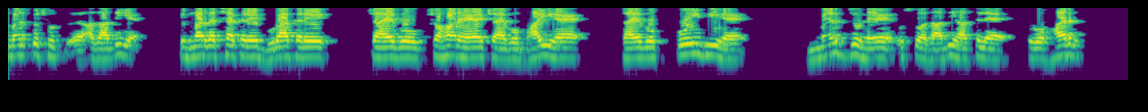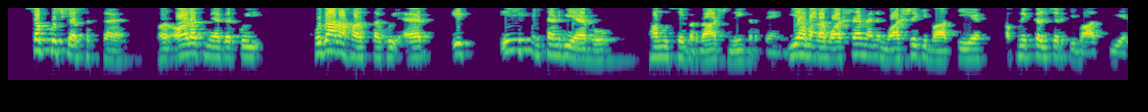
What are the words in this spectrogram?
मर्द को आज़ादी है, कि मर्द अच्छा करे, बुरा करे, चाहे वो शोहर है, चाहे वो भाई है, चाहे वो कोई भी है, मर्द जो है, उसको आज़ादी हासिल है कि वो हर सब कुछ कर सकता है। और औरत में अगर कोई खुदा ना खास्ता कोई ऐप एक एक परसेंट भी ऐप हो, हम उसे बर्दाश्त नहीं करते हैं। ये हमारा मुआशरा है, मैंने मुआशरे की बात की है, अपने कल्चर की बात की है।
